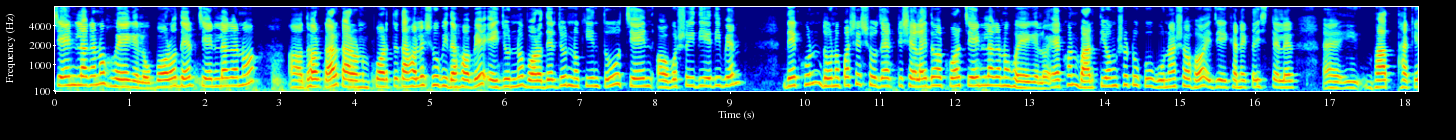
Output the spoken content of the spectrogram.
চেন লাগানো হয়ে গেল। বড়দের চেন লাগানো দরকার, কারণ পরতে তাহলে সুবিধা হবে। এই জন্য বড়দের জন্য কিন্তু চেন অবশ্যই দিয়ে দিবেন। দেখুন, দোনো পাশে সোজা একটি সেলাই দেওয়ার পর চেইন লাগানো হয়ে গেল। এখন বাড়তি অংশটুকু গুণাসহ এই যে এখানে একটা স্টাইলের ভাত থাকে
